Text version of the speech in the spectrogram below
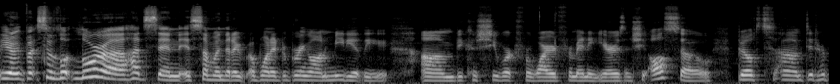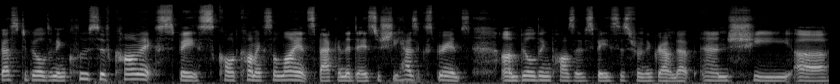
you know but so L- Laura Hudson is someone that I wanted to bring on immediately um, because she worked for Wired for many years and she also built um, did her best to build an inclusive comics space called Comics Alliance back in the day so she has experience um, building positive spaces from the ground up and she uh,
